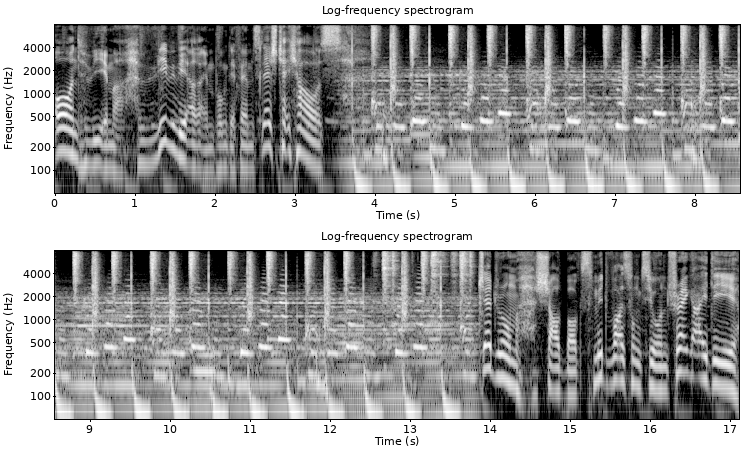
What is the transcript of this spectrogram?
Und wie immer, www.rm.fm slash techhaus. Chatroom, Shoutbox mit Voice-Funktion, Track-ID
